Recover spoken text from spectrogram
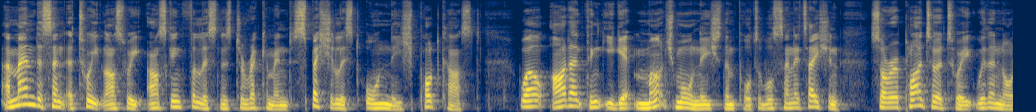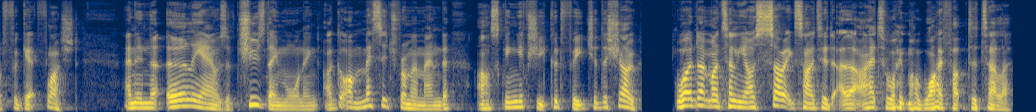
Amanda sent a tweet last week asking for listeners to recommend specialist or niche podcast. Well, I don't think you get much more niche than portable sanitation, so I replied to her tweet with a nod for Get Flushed. And in the early hours of Tuesday morning, I got a message from Amanda asking if she could feature the show. Well, I don't mind telling you, I was so excited that I had to wake my wife up to tell her.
